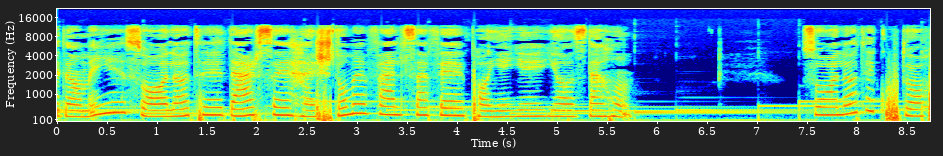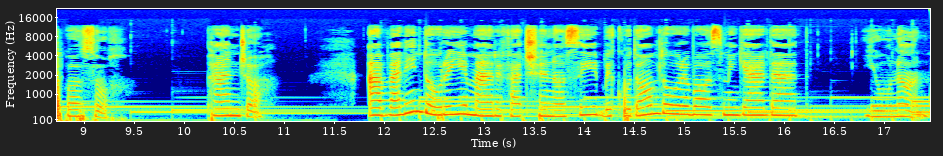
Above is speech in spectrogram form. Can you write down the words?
ادامه سوالات درس هشتم فلسفه پایه یازدهم. سوالات کوتاه پاسخ. پنجاه. اولین دوره معرفت شناسی به کدام دوره باز می گردد؟ یونان.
